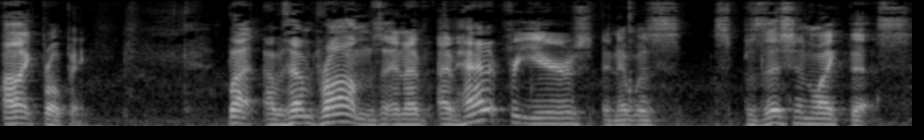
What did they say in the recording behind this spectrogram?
I like propane. But I was having problems, and I've, I've had it for years, and it was positioned like this.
